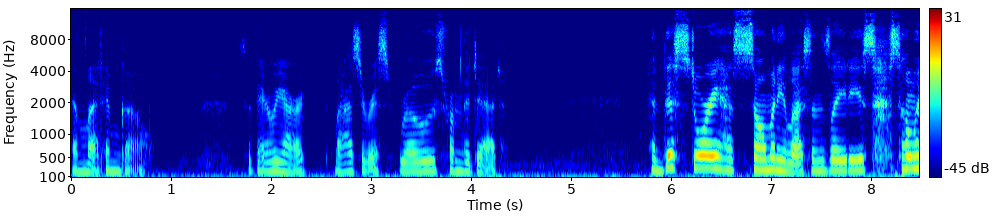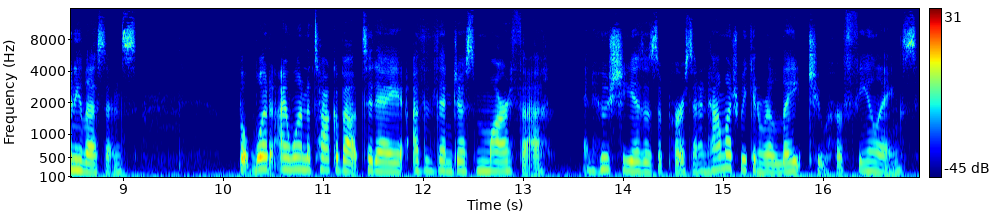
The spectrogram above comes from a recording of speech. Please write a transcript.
and let him go. So there we are. Lazarus rose from the dead. And this story has so many lessons, ladies, so many lessons. But what I want to talk about today, other than just Martha and who she is as a person and how much we can relate to her feelings.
